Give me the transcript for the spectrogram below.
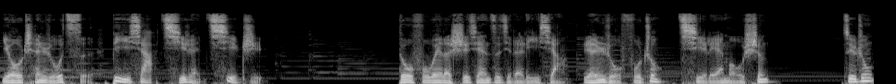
有臣如此，陛下岂忍弃之？杜甫为了实现自己的理想，忍辱负重，乞怜谋生，最终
